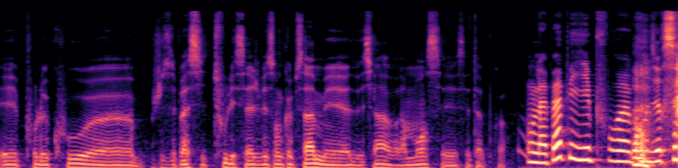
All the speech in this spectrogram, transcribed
Et pour le coup, je sais pas si tous les CHV sont comme ça, mais Advetia, vraiment, c'est top. Quoi. On l'a pas payé pour, pour dire ça.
